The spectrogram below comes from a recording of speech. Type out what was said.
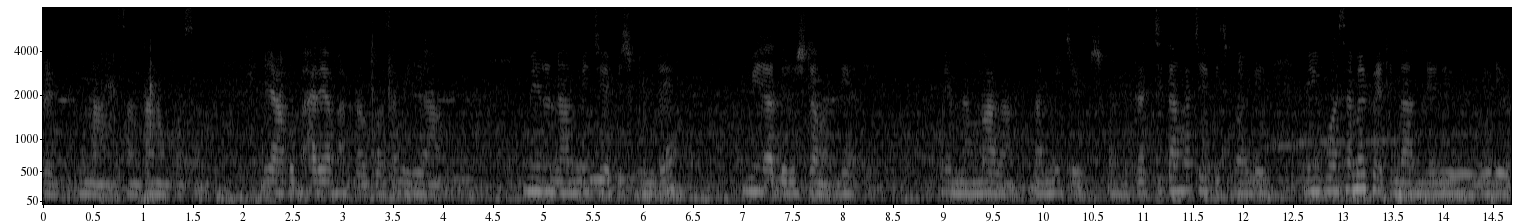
పెడుతున్నాను సంతానం కోసం. ఈ ఆకు భార్యాభర్తల కోసం ఇది మీరు నమ్మి చేపించుకుంటే మీ అదృష్టం అండి అది. మీరు నమ్మాలా? నమ్మి చేయించుకోండి ఖచ్చితంగా చేయించుకోండి మీకోసమే పెట్టినాను నేను ఈ వీడియో.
